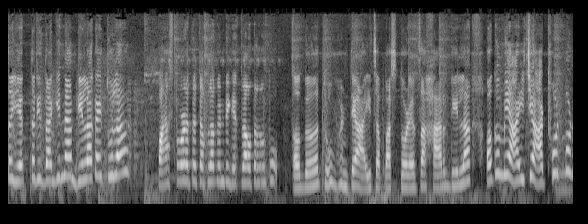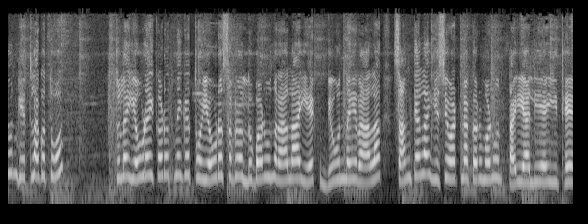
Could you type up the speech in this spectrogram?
तर एक तरी दागिना दिला काय तुला? पाच तोळा त्याच्या घेतला होता ना तू अगं तू म्हणते आईचा पाचतोळ्याचा हार दिला. अगं मी आईची आठवण म्हणून घेतला ग तो. तुला एवढंही कळत नाही का तो एवढं सगळं लुबाडून राहिला एक देऊन नाही राहिला. सांग त्याला हिसे वाटणं कर म्हणून ताई आली आहे इथे.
